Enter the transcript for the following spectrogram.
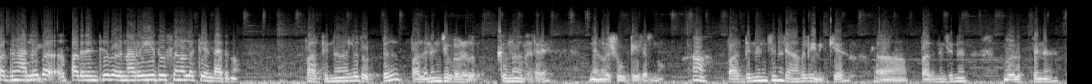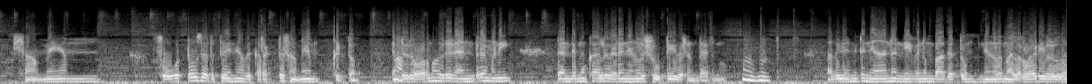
പതിനാല് പതിനഞ്ച് പതിനാറ് ഈ ദിവസങ്ങളിലൊക്കെ ഉണ്ടായിരുന്നു. പതിനാല് തൊട്ട് പതിനഞ്ച് വെളുക്കുന്ന വരെ ഞങ്ങൾ ഷൂട്ട് ചെയ്തിരുന്നു. പതിനഞ്ചിന് രാവിലെ എനിക്ക് പതിനഞ്ചിന് വെളുപ്പിന് സമയം ഫോട്ടോസ് എടുത്തു കഴിഞ്ഞാൽ അത് കറക്റ്റ് സമയം കിട്ടും. എന്റെ ഒരു ഓർമ്മ ഒരു രണ്ടര മണി രണ്ടേ മുക്കാൽ വരെ ഞങ്ങൾ ഷൂട്ട് ചെയ്തിട്ടുണ്ടായിരുന്നു. അത് കഴിഞ്ഞിട്ട് ഞാനും നിവനും ഭാഗത്തും ഞങ്ങൾ മലർവാടിയിലുള്ള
